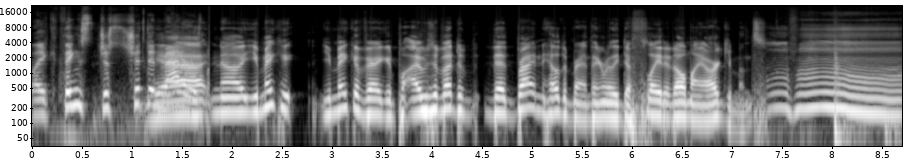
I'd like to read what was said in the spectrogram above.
Like things just shit didn't matter. as No, you make it. You make a very good point. I was about to. The Brian Hildebrand thing really deflated all my arguments. Mm-hmm.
